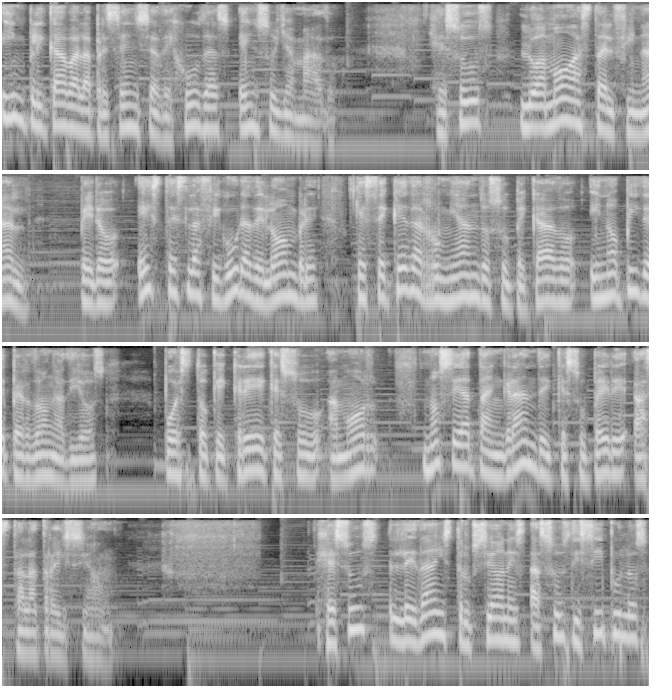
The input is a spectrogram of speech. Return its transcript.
implicaba la presencia de Judas en su llamado. Jesús lo amó hasta el final, pero esta es la figura del hombre que se queda rumiando su pecado y no pide perdón a Dios, puesto que cree que su amor no sea tan grande que supere hasta la traición. Jesús le da instrucciones a sus discípulos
